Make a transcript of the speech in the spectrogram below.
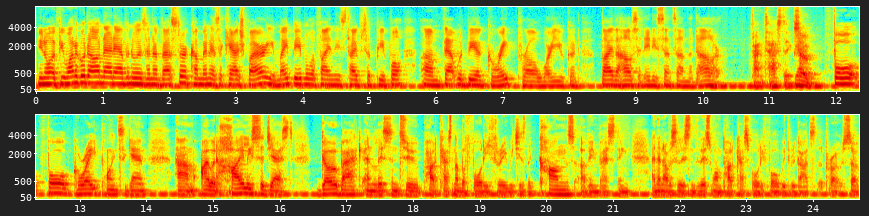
you know, if you want to go down that avenue as an investor, come in as a cash buyer, you might be able to find these types of people. Um, that would be a great pro where you could buy the house at 80 cents on the dollar. Fantastic. So four four great points again. Um, I would highly suggest go back and listen to podcast number 43, which is the cons of investing, and then obviously listen to this one, podcast 44, with regards to the pros. So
